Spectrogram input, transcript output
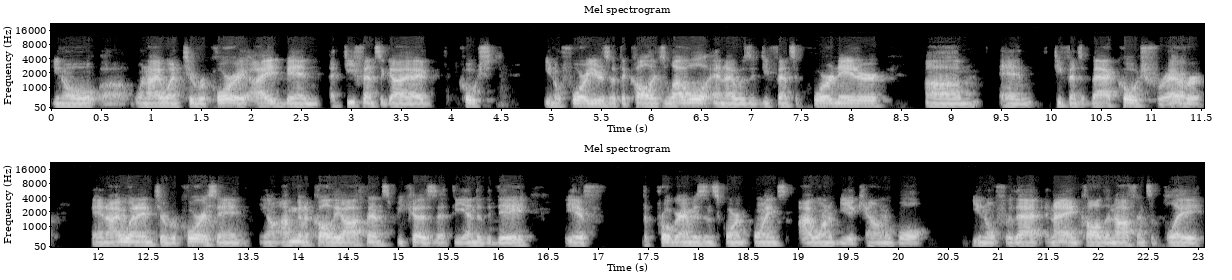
You know, uh, when I went to Rocori, I had been a defensive guy. I coached, you know, four years at the college level, and I was a defensive coordinator um, and defensive back coach forever. And I went into Rocori saying, you know, I'm going to call the offense because at the end of the day, if the program isn't scoring points, I want to be accountable, you know, for that. And I hadn't called an offensive play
